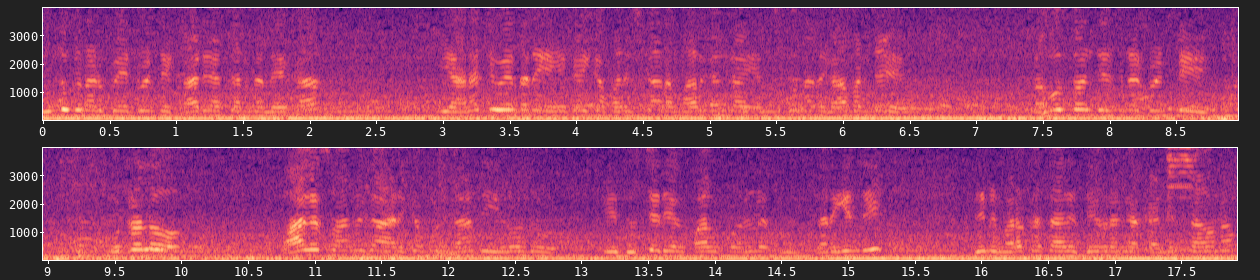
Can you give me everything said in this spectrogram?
ముందుకు నడిపేటువంటి కార్యాచరణ లేక ఈ అణచివేతని ఏకైక పరిష్కార మార్గంగా ఎంచుకున్నది కాబట్టి ప్రభుత్వం చేసినటువంటి కుట్రలో భాగస్వామిగా అరికపూడి గాంధీ ఈరోజు ఈ దుశ్చర్యకు పాల్గొనడం జరిగింది. దీన్ని మరొకసారి తీవ్రంగా ఖండిస్తా ఉన్నాం.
